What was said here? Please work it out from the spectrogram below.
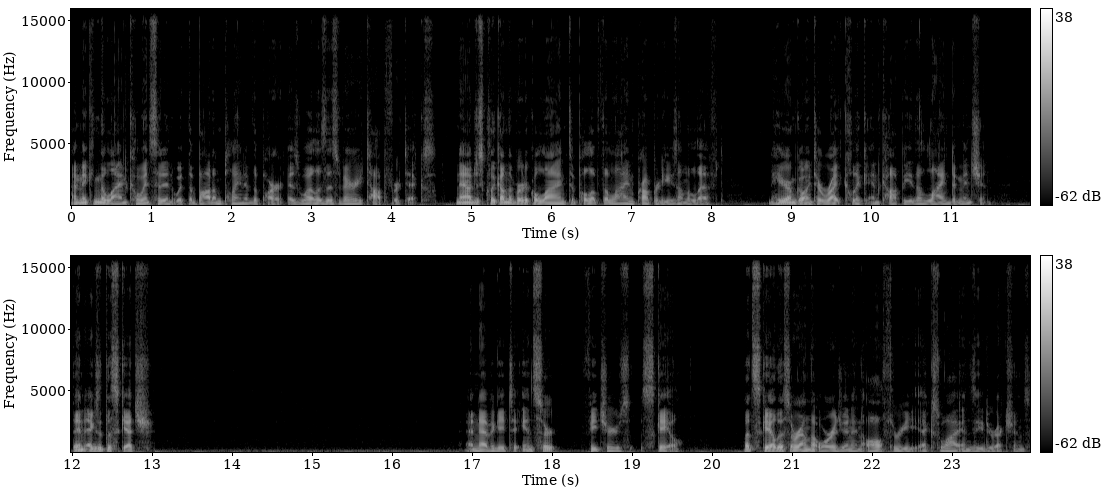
I'm making the line coincident with the bottom plane of the part as well as this very top vertex. Now just click on the vertical line to pull up the line properties on the left. Here I'm going to right click and copy the line dimension. Then exit the sketch and navigate to Insert, Features, Scale. Let's scale this around the origin in all three X, Y, and Z directions,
